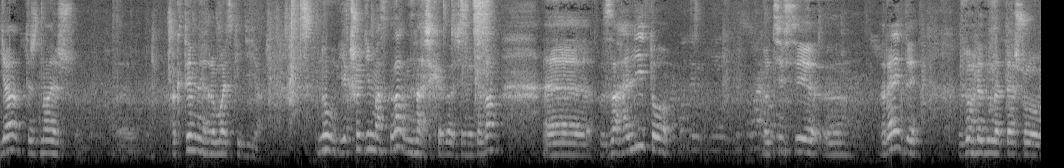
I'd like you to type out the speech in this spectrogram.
я, ти ж знаєш, е, активний громадський діяч. Ну, якщо Діма сказав, не знаю, чи казав чи не казав, е, взагалі-то оці всі е, рейди, з огляду на те, що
